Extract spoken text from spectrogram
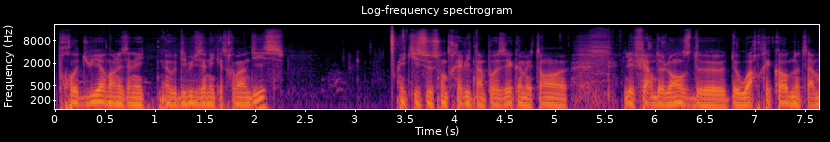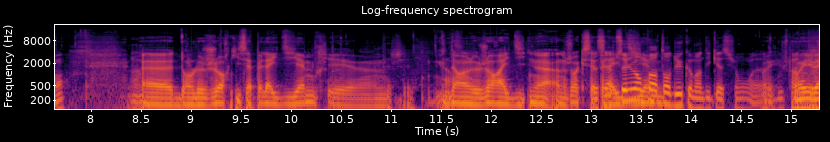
produire dans les années, au début des années 90 et qui se sont très vite imposés comme étant les fers de lance de, de Warp Records notamment. Ah. Euh, dans le genre qui s'appelle IDM, qui est euh, dans le genre ID, un genre qui s'appelle IDM. Absolument pas entendu comme indication. Euh, oui, bah,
